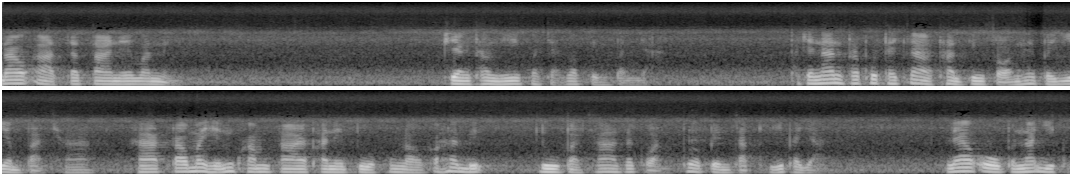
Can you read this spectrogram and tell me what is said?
เราอาจจะตายในวันหนึ่ง เพียงเท่านี้ก็จะว่าเป็นปัญญา เพราะฉะนั้นพระพุทธเจ้าท่านจึงสอนให้ไปเยี่ยมป่าช้า หากเราไม่เห็นความตายภายในตัวของเราก็ให้ดูป่าช้าซะก่อน เพื่อเป็นสักขีพยานแล้วโอปนัญิโก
